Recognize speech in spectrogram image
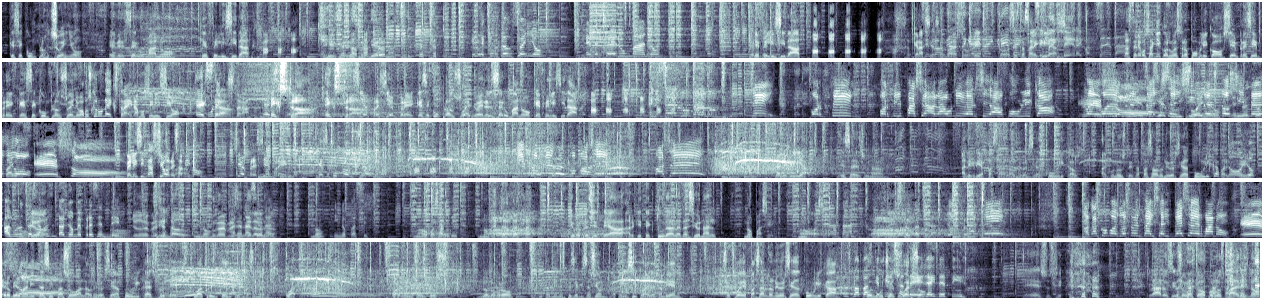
que se cumpla un sueño en el ser humano. ¡Qué felicidad! Ja, ja, ja. ¿Se aprendieron? Que se cumpla un sueño en el ser humano. ¡Qué felicidad! Ja, ja, ja, ja, ja. Gracias al maestro Rick. Todas estas alegrías las tenemos aquí con nuestro público. Siempre, siempre que se cumpla un sueño. Vamos con un extra y damos inicio. Extra. Un extra. Extra, extra. Siempre, siempre que se cumpla un sueño en el ser humano. ¡Qué felicidad! Ja, ja. Sí, por fin, por fin pasé a la universidad pública. Luego ¡Eso! de Ese sí es un 36 sueño en y nuestro medio. ¡Eso! ¡Felicitaciones, amigo! Siempre, siempre que se cumpla un sueño. Eso que rico pasé. Pasé. ¡Qué alegría! Esa es una alegría pasar a la universidad pública. ¿Alguno de ustedes ha pasado a la universidad pública? Parece No, que- yo, algunos de ustedes Yo- se han presentado, yo me presenté No. Yo no me he presentado. ¿Y no? Nunca me a la presenté, la verdad. ¿No? y no pasé. No. Derecho. No. Yo me presenté a Arquitectura, a la Nacional. No pasé. No pasé. tampoco. Haga como yo 36 veces, hermano. Pero mi hermanita sí pasó a la universidad pública después de cuatro intentos, más o menos. Cuatro. Cuatro intentos lo logró. Y también especialización. La felicito a ella también. Se puede pasar a la universidad pública Tus papás con que mucho esfuerzo. de ella y de ti. Eso sí. claro, sí, sobre todo por los padres, ¿no?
